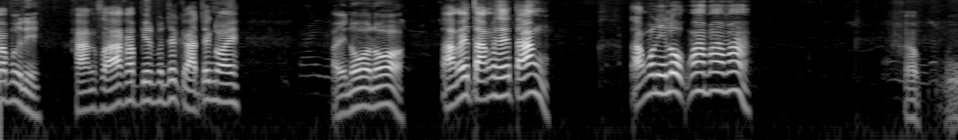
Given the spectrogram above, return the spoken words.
ครับมื้อนี้ขางสาครับเปลี่ยนบรรยากาศจังหน่อยไอ้โนโนตังไอ้ตังไม่ใช่ตังตังมานี่ลูกมามามา ครับ โอ้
